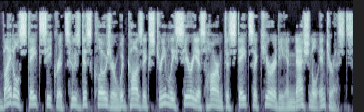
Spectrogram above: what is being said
vital state secrets whose disclosure would cause extremely serious harm to state security and national interests.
